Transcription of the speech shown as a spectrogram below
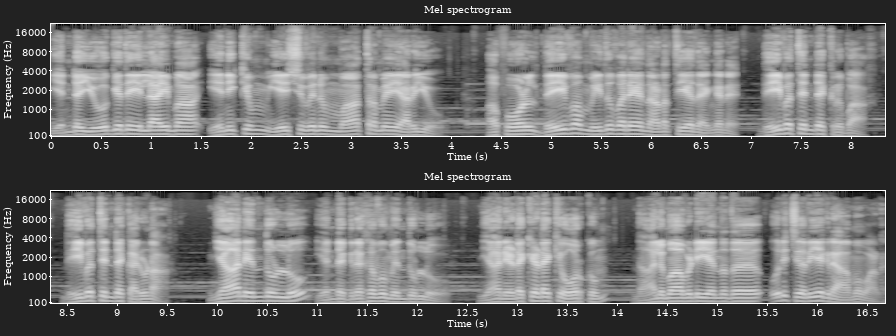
എന്റെ യോഗ്യതയില്ലായ്മ എനിക്കും യേശുവിനും മാത്രമേ അറിയൂ. അപ്പോൾ ദൈവം ഇതുവരെ നടത്തിയത് എങ്ങനെ? ദൈവത്തിന്റെ കൃപ ദൈവത്തിന്റെ കരുണ. ഞാൻ എന്തുള്ളൂ? എന്റെ ഗ്രഹവും എന്തുള്ളൂ? ഞാൻ ഇടയ്ക്കിടയ്ക്ക് ഓർക്കും നാലുമാവടി എന്നത് ഒരു ചെറിയ ഗ്രാമമാണ്.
